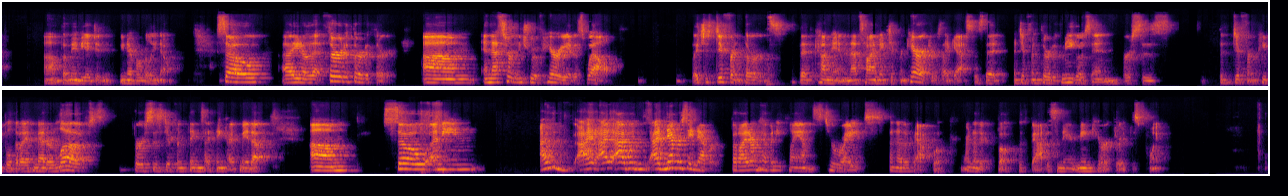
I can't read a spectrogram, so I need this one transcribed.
um, but maybe I didn't. You never really know. So, uh, you know, that third, a third, a third. Um, and that's certainly true of Harriet as well it's just different thirds that come in and that's how i make different characters i guess is that a different third of me goes in versus the different people that i've met or loved versus different things i think i've made up. Um, so i mean i would I, I i would i'd never say never but i don't have any plans to write another bat book or another book with bat as the main character at this point.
